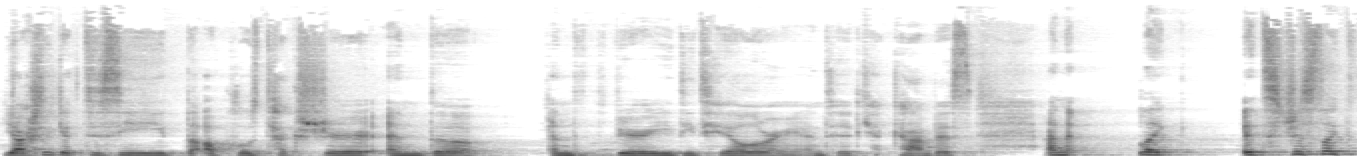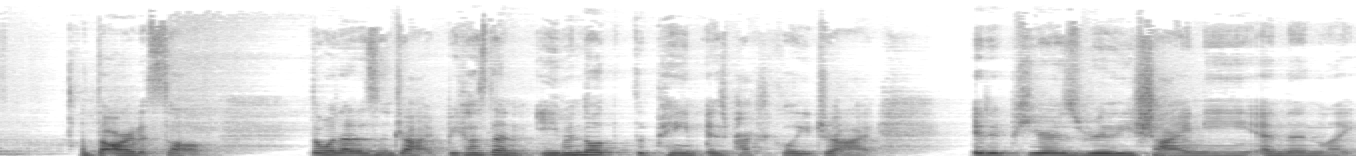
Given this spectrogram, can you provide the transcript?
you actually get to see the up close texture and the and the very detail oriented ca- canvas, and like it's just like the art itself, the one that doesn't dry. Because then even though the paint is practically dry, it appears really shiny and then like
